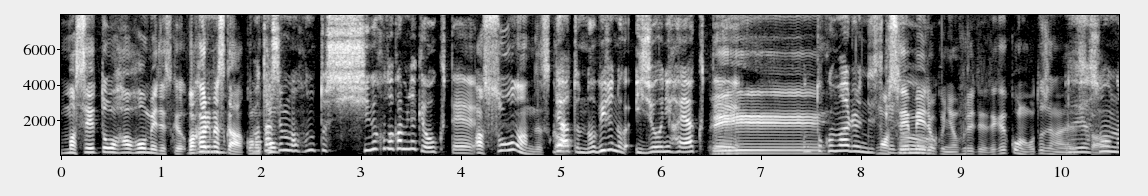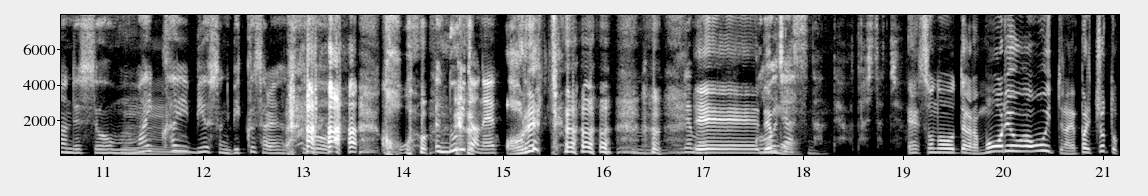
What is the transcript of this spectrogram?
まあ正統派方面ですけどわかりますか、この私も本当死ぬほど髪の毛多くて。あそうなんですか？であと伸びるのが異常に早くて。本当困るんですけど、まあ生命力に溢れてて結構なことじゃないですか。いやそうなんですよ。もううん毎回美容師さんにびっくりされるんですけど。こえ伸びたね、あれって、うん。でも、えー、ゴージャスなんだよえそのだから毛量が多いっていうのはやっぱりちょっと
